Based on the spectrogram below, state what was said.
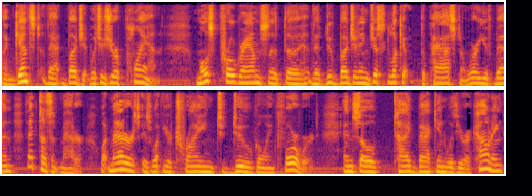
against that budget, which is your plan? most programs that uh, that do budgeting just look at the past and where you've been. That doesn't matter. What matters is what you're trying to do going forward. And so tied back in with your accounting,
